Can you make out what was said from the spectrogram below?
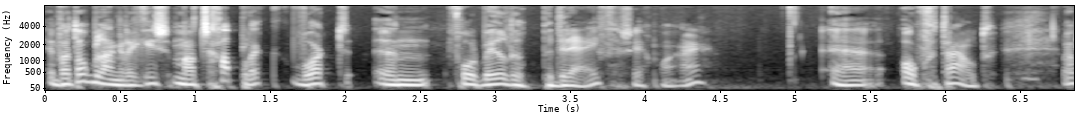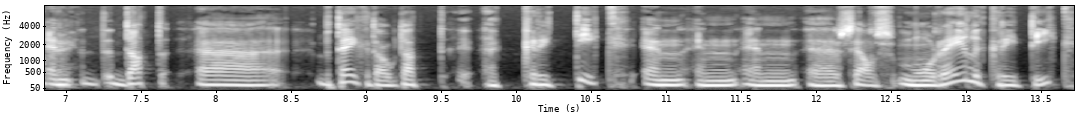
wat ook belangrijk is, maatschappelijk wordt een voorbeeldig bedrijf, zeg maar, eh, ook vertrouwd. En dat eh, betekent ook dat eh, kritiek en, en, en zelfs morele kritiek,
